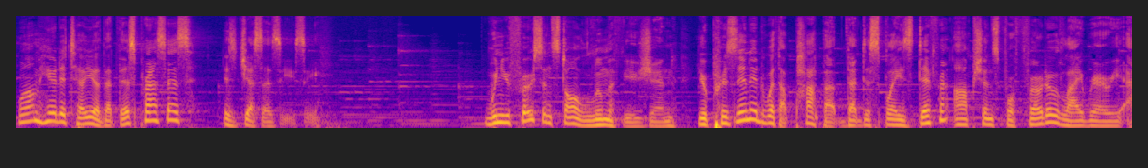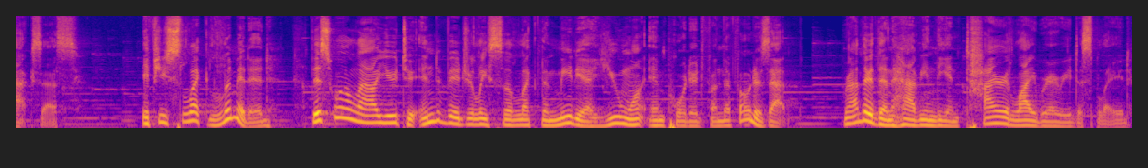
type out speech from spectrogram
Well, I'm here to tell you that this process is just as easy. When you first install LumaFusion, you're presented with a pop-up that displays different options for photo library access. If you select Limited, this will allow you to individually select the media you want imported from the Photos app, rather than having the entire library displayed.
